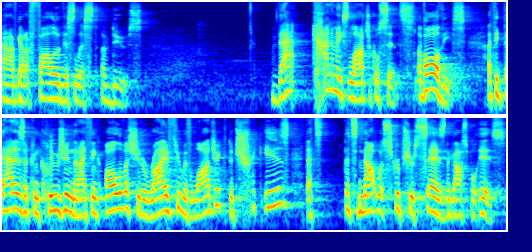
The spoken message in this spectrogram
and I've got to follow this list of do's. That kind of makes logical sense of all these. I think that is a conclusion that I think all of us should arrive to with logic. The trick is that's, that's not what Scripture says the gospel is.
